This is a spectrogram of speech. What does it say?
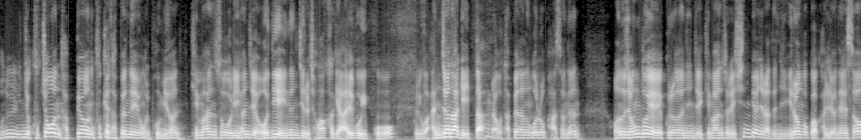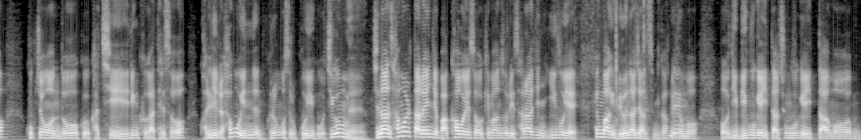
오늘 이제 국정원 답변, 국회 답변 내용을 보면 김한솔이 현재 어디에 있는지를 정확하게 알고 있고 그리고 안전하게 있다라고 답변하는 걸로 봐서는 어느 정도의 그런 이제 김한솔의 신변이라든지 이런 것과 관련해서 국정원도 그 같이 링크가 돼서 관리를 하고 있는 그런 것으로 보이고 지금 네. 지난 3월 달에 이제 마카오에서 김한솔이 사라진 이후에 행방이 묘연하지 않습니까? 그래서 네. 뭐 어디 미국에 있다, 중국에 있다, 뭐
